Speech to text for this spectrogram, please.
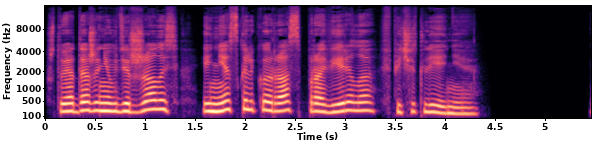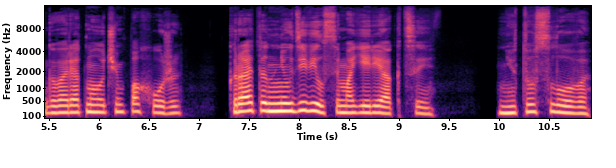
что я даже не удержалась и несколько раз проверила впечатление. Говорят, мы очень похожи. Крайтон не удивился моей реакции. «Не то слово,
